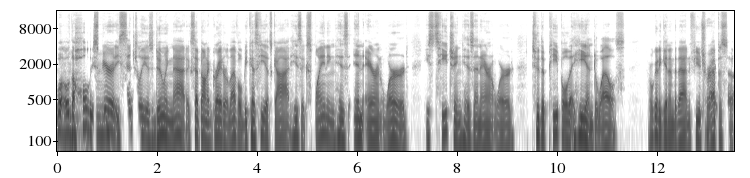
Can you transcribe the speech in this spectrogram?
Well, well, the. Holy Mhm. Spirit essentially is doing that, except on a greater level because He is God. He's explaining His inerrant word, He's teaching His inerrant word to the people that He indwells. And we're going to get into that in future right. episodes.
